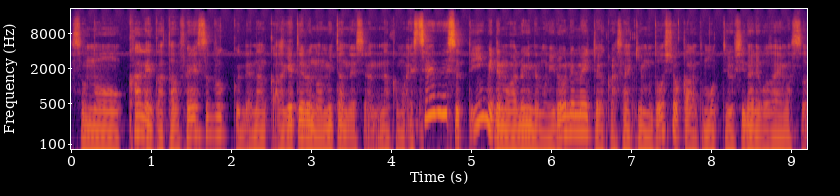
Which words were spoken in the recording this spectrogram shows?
その、彼が多分 Facebook でなんか上げてるのを見たんですよね。なんかもう SNS っていい意味でも悪い意味でもいろいろ見えちゃうから最近もどうしようかなと思ってる次第でございます。っ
